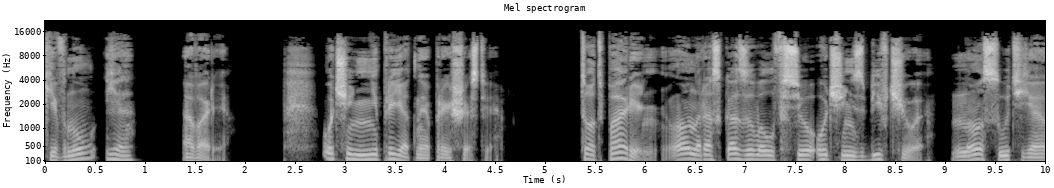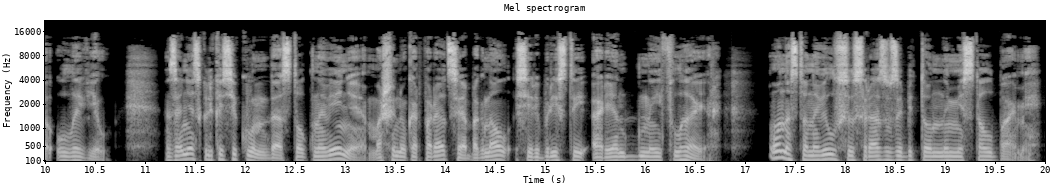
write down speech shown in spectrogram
Кивнул я. Авария. Очень неприятное происшествие. Тот парень, он рассказывал все очень сбивчиво, но суть я уловил. За несколько секунд до столкновения машину корпорации обогнал серебристый арендный флайер. Он остановился сразу за бетонными столбами.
